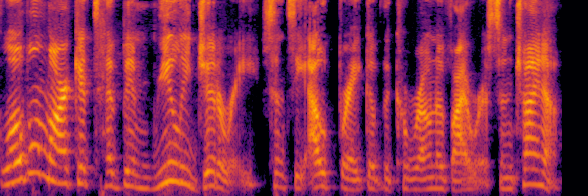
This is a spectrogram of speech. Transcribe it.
Global markets have been really jittery since the outbreak of the coronavirus in China.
